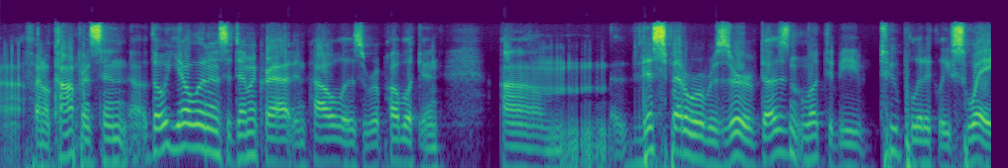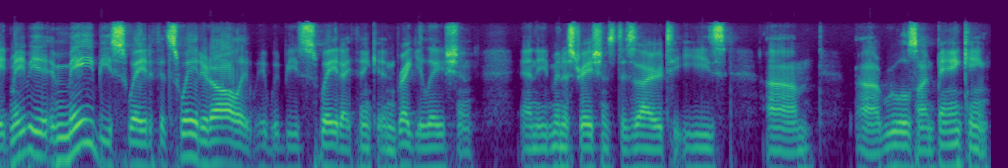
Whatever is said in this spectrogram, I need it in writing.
uh, final conference. And uh, though Yellen is a Democrat and Powell is a Republican, um, this Federal Reserve doesn't look to be too politically swayed. Maybe it may be swayed. If it's swayed at all, it, it would be swayed, I think, in regulation and the administration's desire to ease um, uh, rules on banking.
